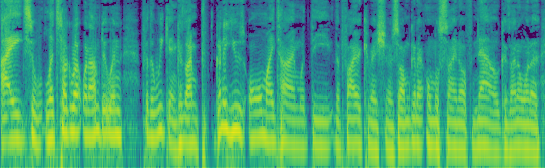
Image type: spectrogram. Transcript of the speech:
I so let's talk about what I'm doing for the weekend because I'm going to use all my time with the the fire commissioner. So I'm going to almost sign off now because I don't want to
